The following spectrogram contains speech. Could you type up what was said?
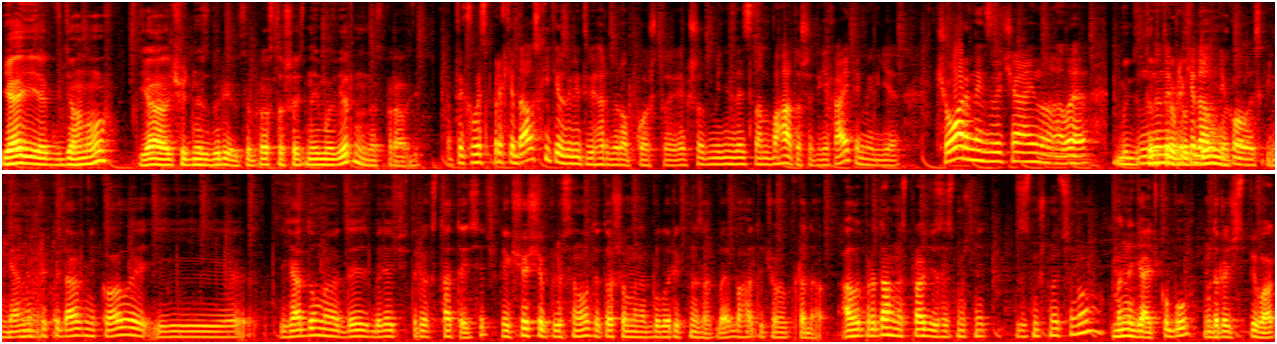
я її як вдягнув, я чуть не здурів. Це просто щось неймовірне насправді. А ти колись прикидав, скільки взагалі твій гардероб коштує? Якщо мені здається, там багато ще таких айтемів є. Чорних, звичайно, але Мені Ну, не треба прикидав думати. ніколи, скільки Я не прикидав ніколи, і я думаю, десь біля 400 тисяч. Якщо ще плюсанути те, що в мене було рік назад, бо я багато чого продав. Але продав насправді за смішні за смішну ціну. У мене дядько був, до речі, співак.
